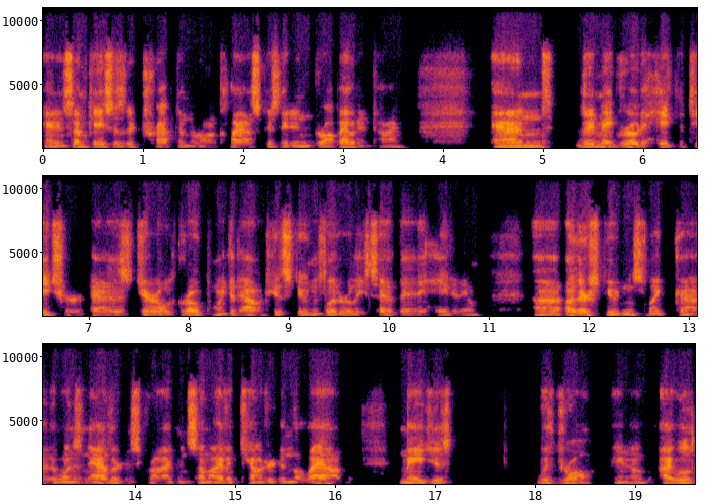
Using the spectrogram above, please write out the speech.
And in some cases, they're trapped in the wrong class because they didn't drop out in time. And they may grow to hate the teacher, as Gerald Grow pointed out. His students literally said they hated him. Uh, other students, like uh, the ones Nadler described and some I've encountered in the lab, may just withdraw. You know, I will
